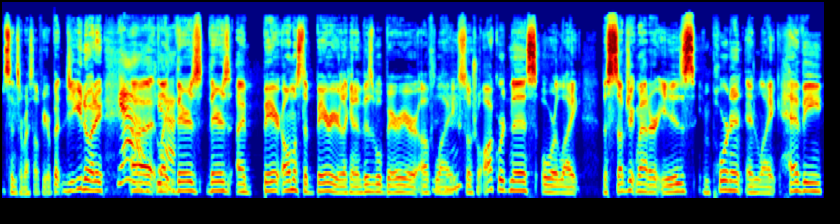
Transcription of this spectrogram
censor myself here, but do you know what I mean? Yeah. uh, yeah. like there's there's a bar almost a barrier like an invisible barrier of like Mhm. social awkwardness or like the subject matter is important and like heavy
